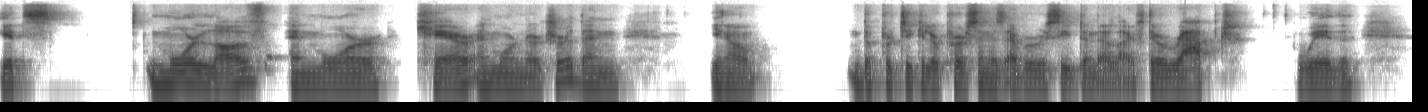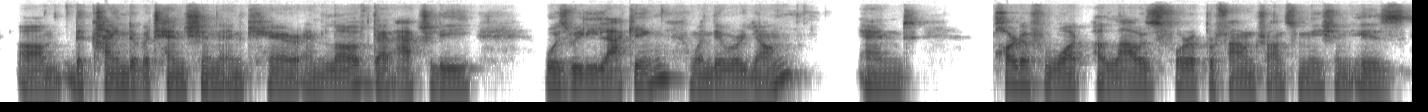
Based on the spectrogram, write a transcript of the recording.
it's more love and more care and more nurture than, you know, the particular person has ever received in their life. They're wrapped with um, the kind of attention and care and love that actually was really lacking when they were young. And part of what allows for a profound transformation is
